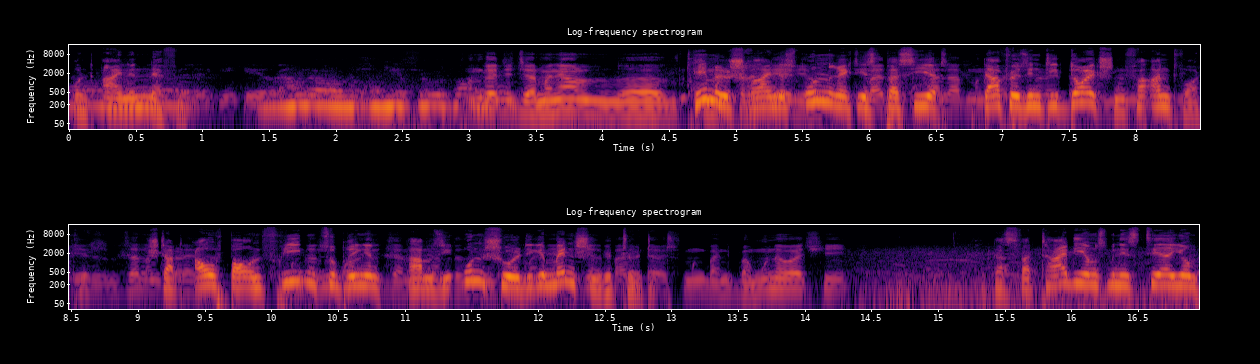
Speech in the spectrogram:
und einen Neffen. Himmelschreiendes Unrecht ist passiert. Dafür sind die Deutschen verantwortlich. Statt Aufbau und Frieden zu bringen, haben sie unschuldige Menschen getötet. Das Verteidigungsministerium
